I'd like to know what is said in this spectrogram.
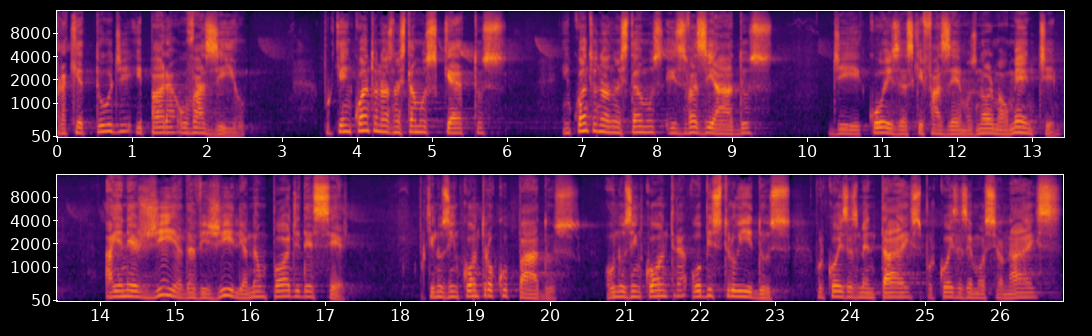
para a quietude e para o vazio. Porque enquanto nós não estamos quietos, enquanto nós não estamos esvaziados de coisas que fazemos normalmente, a energia da vigília não pode descer, porque nos encontra ocupados ou nos encontra obstruídos por coisas mentais, por coisas emocionais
